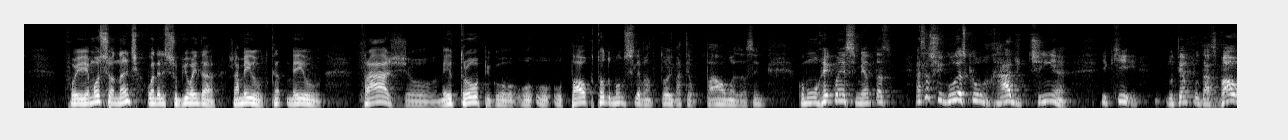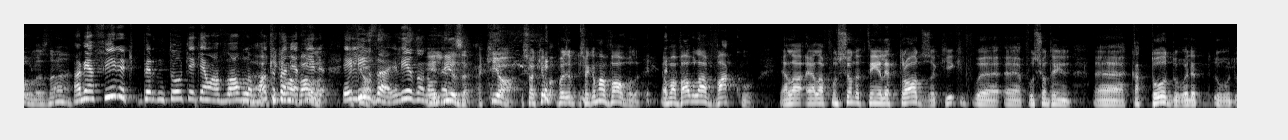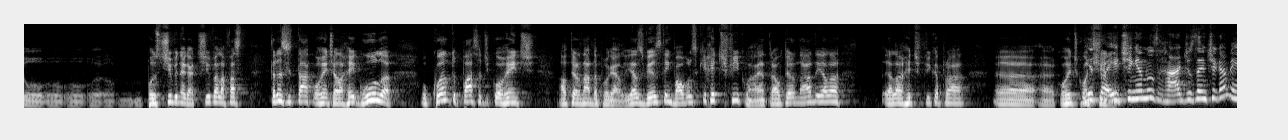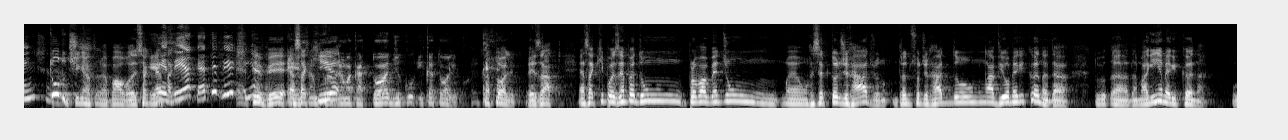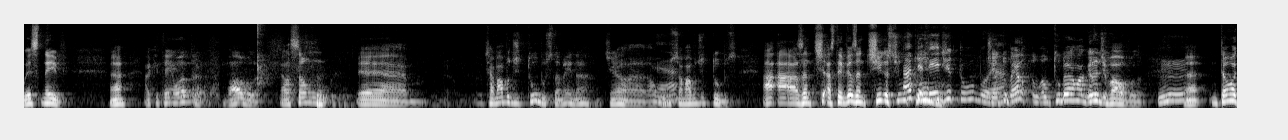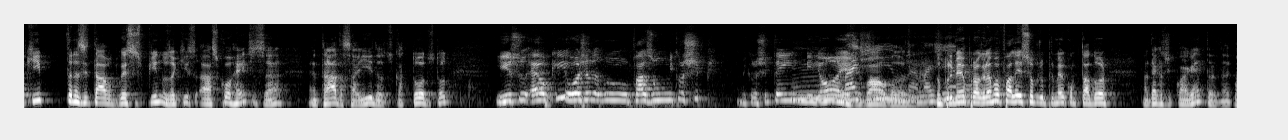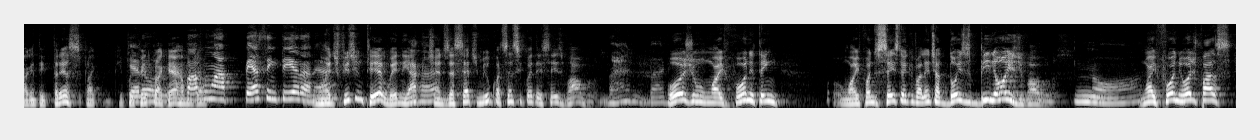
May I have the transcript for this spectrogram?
Foi emocionante quando ele subiu ainda já meio, meio frágil, meio trôpego, o, o, o palco, todo mundo se levantou e bateu palmas, assim, como um reconhecimento das essas figuras que o rádio tinha e que, no tempo das válvulas, né? A minha filha te perguntou o que é uma válvula. Ah, Mostra é para uma minha válvula? filha. Aqui. Elisa, Elisa ou não? Elisa, aqui ó, isso aqui é uma, por exemplo, isso aqui é uma válvula, é uma válvula a vácuo. Ela, ela funciona, tem eletrodos aqui que é, é, funciona, tem é, catodo, ele- o- o- o- positivo e negativo, ela faz transitar a corrente, ela regula o quanto passa de corrente alternada por ela. E às vezes tem válvulas que retificam, ela entra alternada e ela, ela retifica para uh, uh, corrente contínua. Isso aí tinha nos rádios antigamente. Né? Tudo tinha válvula. Isso aqui, TV, essa... até TV é, tinha. É, TV. Né? Essa aqui é um programa catódico e católico. Católico, exato. Essa aqui, por exemplo, é de um, provavelmente de um, é um receptor de rádio, um transmissor de rádio de um navio americano, da, do, da, da, Marinha Americana, o West Navy. Né? Aqui tem outra válvula. Elas são. É, chamavam de tubos também, né? Tinha, alguns é. chamavam de tubos. As, as TVs antigas tinham ah, tubo. TV de tubo, tinha é. tubo era, o tubo era uma grande válvula. Uhum. É, então aqui transitavam por esses pinos aqui as correntes, né? entrada, saída, os catodos, todo. E isso é o que hoje faz um microchip. O microchip tem hum, milhões imagina, de válvulas. Imagina. No primeiro programa eu falei sobre o primeiro computador na década de 40, né, 43, pra, que foi que feito para a guerra mundial. uma peça inteira, né? Um edifício inteiro, o ENIAC uhum. tinha 17.456 válvulas. Bárbaro. Hoje um iPhone tem um iPhone 6 tem o equivalente a 2 bilhões de válvulas. Nossa. Um iPhone hoje faz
